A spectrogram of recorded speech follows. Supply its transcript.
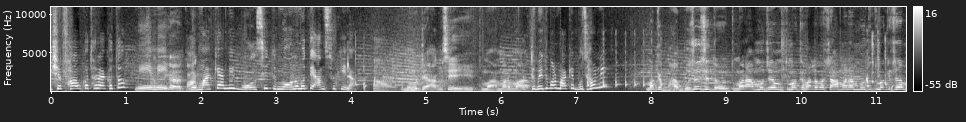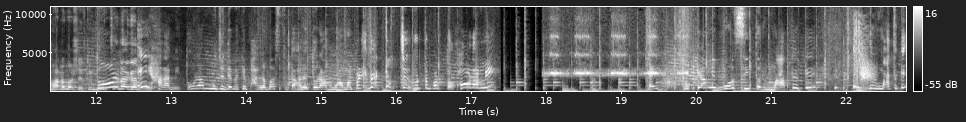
এসে ফাও কথা রাখো তো। মেয়ে মেয়ে। সত্যি কথা। তোমাকে আমি বলছি তুমি অনুমতি আনছো কিনা? অনুমতি আনছি। তোমার আমার মা তুমি তোমার মাকে বুঝাওনি? তোমাকে বুঝাইছে তো? তোমার আম্মু যেমন তোমাকে ভালোবাসে আমার আম্মু তো তোমাকে সেরকম ভালোবাসে তুমি বুঝছ না কেন? এই হারামি তোর আম্মু যদি আমাকে ভালোবাসতো তাহলে তোর আম্মু আমার পরে টর্চার করতে পারতো। হারামি। এই তোকে আমি বলছি তোর মা তোকে তোর মা তোকে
